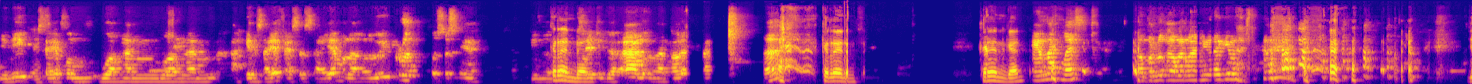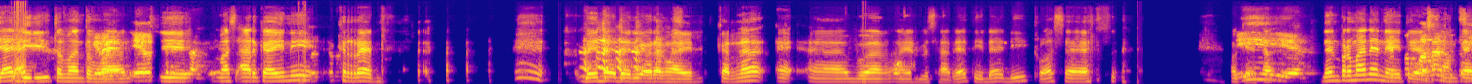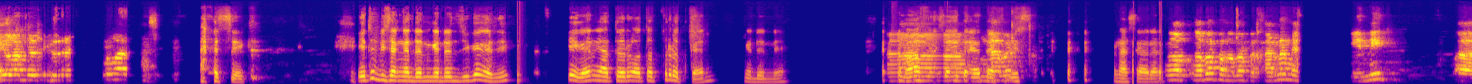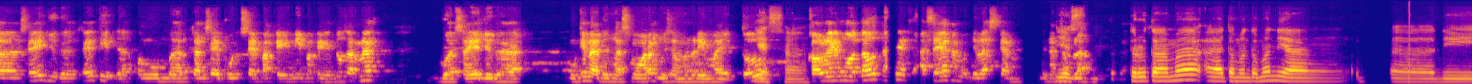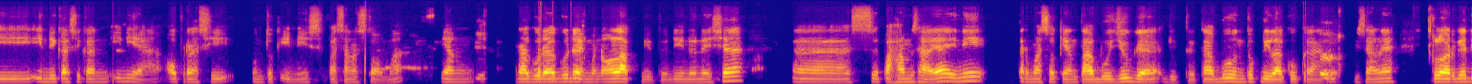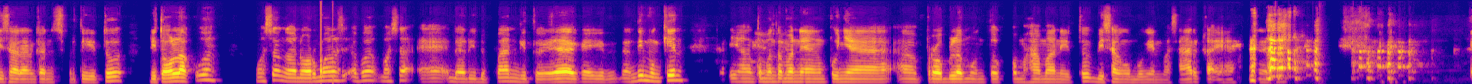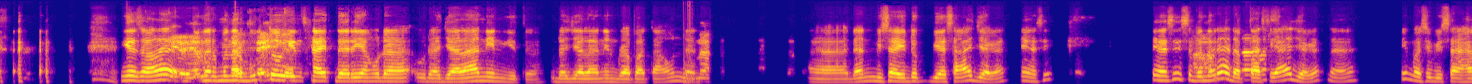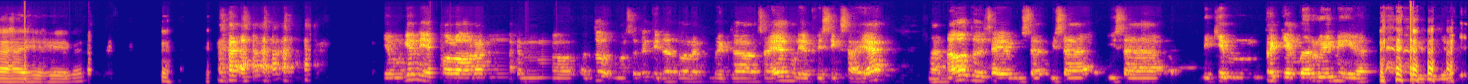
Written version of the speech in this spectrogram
Jadi yes, saya pembuangan-buangan akhir saya, fase saya melalui perut khususnya. Gitu. Keren dong. Saya juga, ah lu nggak tahu. Hah? Keren. Keren kan? Enak mas. Gak perlu kamar mandi lagi mas. Jadi teman-teman, ya, si Mas Arka ini keren beda dari orang lain karena eh, uh, buang air besarnya tidak di kloset. Oke. Okay, iya. Dan permanen ya itu ya sampai asik. Itu bisa ngeden-ngeden juga gak sih? Iya kan ngatur otot perut kan ngedennya. Uh, Maaf saya tanya teknis. Penasaran. Nggak apa-apa, nggak apa-apa. Karena ini uh, saya juga saya tidak mengumbarkan saya saya pakai ini pakai itu karena buat saya juga mungkin ada nggak semua orang bisa menerima itu. Yes, huh. Kalau yang mau tahu, tanya saya akan menjelaskan dengan yes. gamblang. Gitu. Terutama uh, teman-teman yang uh, diindikasikan ini ya operasi untuk ini pasang stoma yang iya. ragu-ragu dan yeah. menolak gitu di Indonesia. Uh, sepaham saya ini termasuk yang tabu juga gitu, tabu untuk dilakukan. Misalnya keluarga disarankan seperti itu, ditolak, wah masa nggak normal apa masa eh dari depan gitu ya kayak gitu nanti mungkin yang teman-teman yang punya uh, problem untuk pemahaman itu bisa ngubungin Mas Arka ya Nggak soalnya iya, iya. benar-benar butuh insight dari yang udah udah jalanin gitu, udah jalanin berapa tahun dan uh, dan bisa hidup biasa aja kan, ya nggak sih? Ya sih sebenarnya adaptasi aja kan. Nah, ini masih bisa hehehe kan. ya mungkin ya kalau orang itu maksudnya tidak tahu background saya melihat fisik saya nggak tahu tuh saya bisa bisa bisa bikin trik yang baru ini ya gitu. jadi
